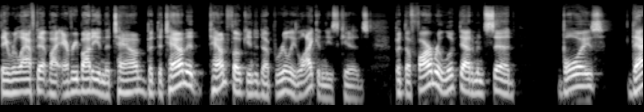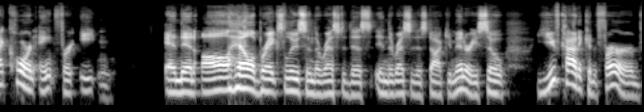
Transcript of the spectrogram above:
they were laughed at by everybody in the town, but the town town folk ended up really liking these kids. But the farmer looked at him and said, "Boys, that corn ain't for eating." And then all hell breaks loose in the rest of this in the rest of this documentary. So you've kind of confirmed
